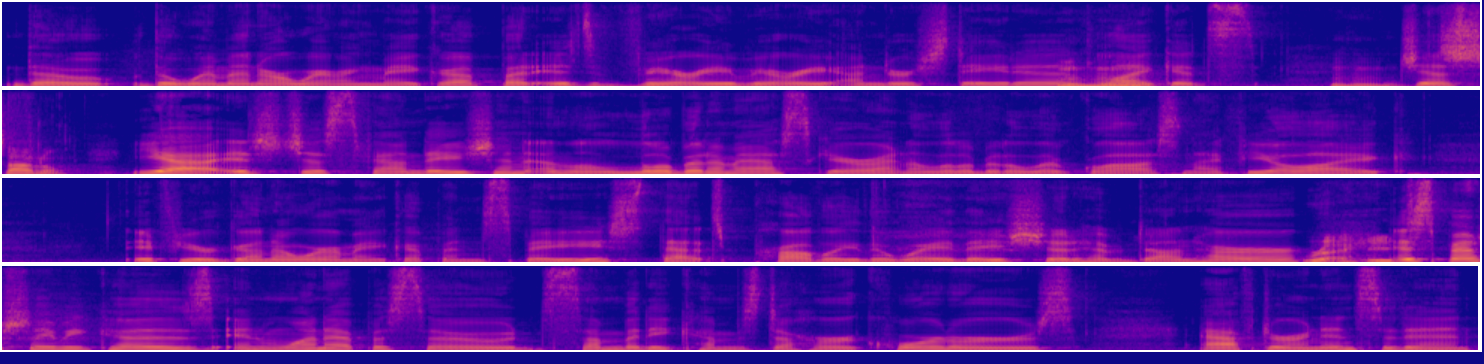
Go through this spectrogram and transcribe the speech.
the the women are wearing makeup, but it's very very understated. Mm-hmm. Like it's mm-hmm. just Subtle. Yeah, it's just foundation and a little bit of mascara and a little bit of lip gloss. And I feel like if you're gonna wear makeup in space, that's probably the way they should have done her. Right. Especially because in one episode, somebody comes to her quarters after an incident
